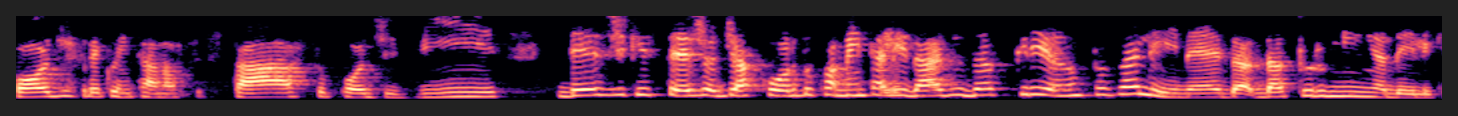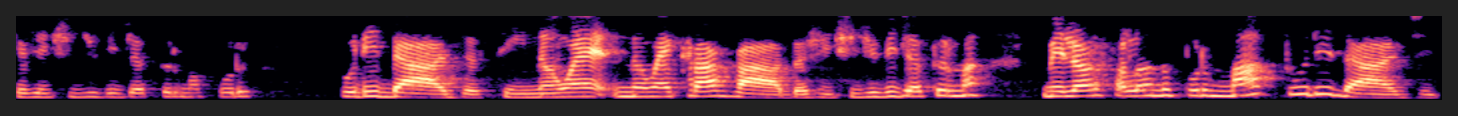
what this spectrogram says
pode frequentar nosso espaço, pode vir, desde que esteja de acordo com a mentalidade das crianças ali, né? Da, da turminha dele, que a gente divide a turma por, por idade, assim, não é, não é cravado, a gente divide a turma, melhor falando, por maturidade.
